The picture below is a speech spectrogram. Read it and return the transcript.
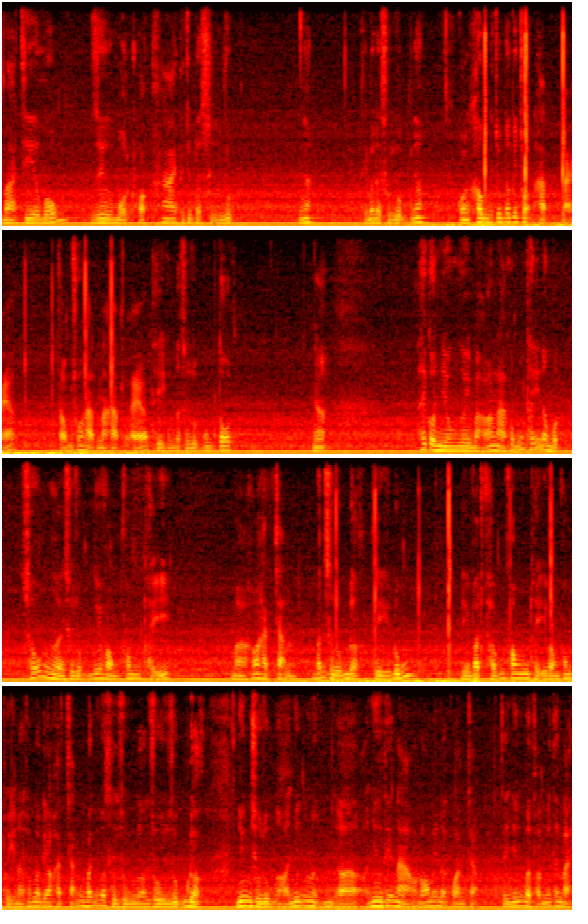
Và chia 4 dư một hoặc hai thì chúng ta sử dụng, nhá. Thì mới được sử dụng, nhá. Còn không thì chúng ta cứ chọn hạt lẻ, tổng số hạt là hạt lẻ thì chúng ta sử dụng cũng tốt nha thế còn nhiều người bảo là cũng thấy là một số người sử dụng cái vòng phong thủy mà có hạt chẵn vẫn sử dụng được thì đúng. Thì vật phẩm phong thủy, vòng phong thủy là chúng ta đeo hạt chẵn vẫn có sử dụng ờ, rồi dụng được. Nhưng sử dụng ở những ở như thế nào nó mới là quan trọng. Thế những vật phẩm như thế này,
